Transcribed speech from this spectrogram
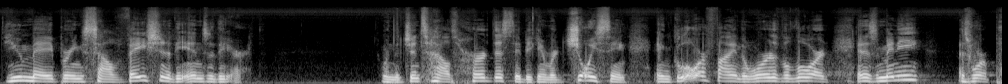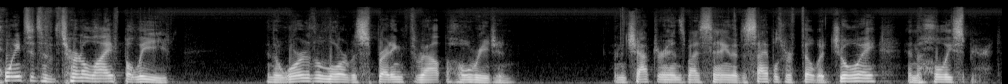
that you may bring salvation to the ends of the earth. When the Gentiles heard this, they began rejoicing and glorifying the word of the Lord. And as many as were appointed to eternal life believed. And the word of the Lord was spreading throughout the whole region. And the chapter ends by saying the disciples were filled with joy and the Holy Spirit.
